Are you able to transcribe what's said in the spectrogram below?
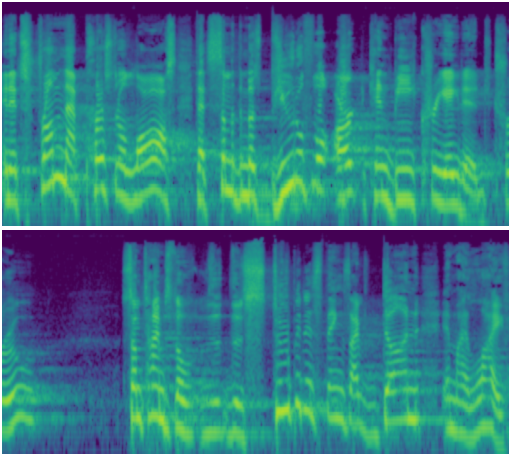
And it's from that personal loss that some of the most beautiful art can be created. True? Sometimes the, the, the, stupidest things I've done in my life,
